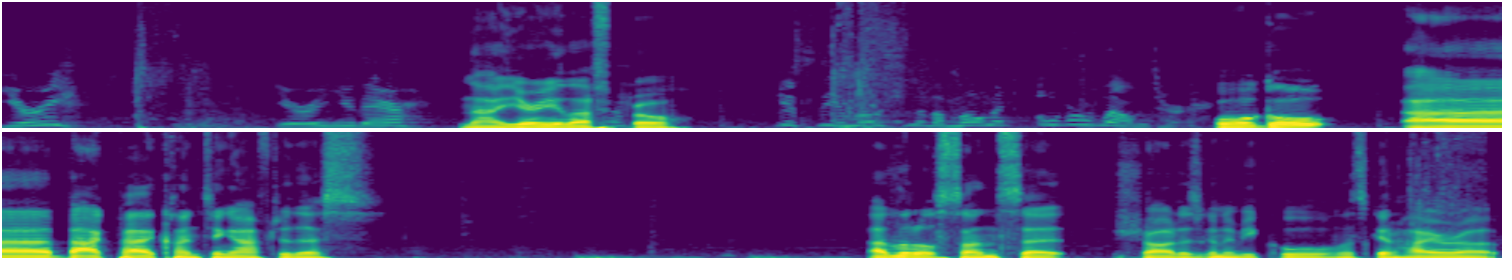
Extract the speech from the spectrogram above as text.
Yuri, Yuri, you there? Nah, Yuri left, bro. Guess the emotion of the moment overwhelmed her. Well, we'll go uh backpack hunting after this. That little sunset shot is gonna be cool. Let's get higher up.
